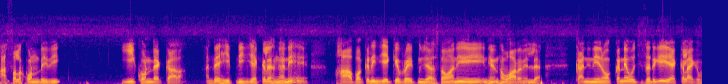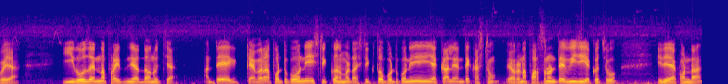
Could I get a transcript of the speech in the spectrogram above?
అసలు కొండ ఇది. ఈ కొండ ఎక్కాల. అంటే ఇటు నుంచి ఎక్కలేను కానీ ఆ పక్క నుంచి ఎక్కే ప్రయత్నం చేస్తామని నిన్న వారం వెళ్ళా. కానీ నేను ఒక్కనే వచ్చేసరికి ఎక్కలేకపోయా. ఈ రోజైనా ప్రయత్నం చేద్దామని వచ్చా. అంటే కెమెరా పట్టుకొని స్టిక్ అనమాట స్టిక్తో పట్టుకొని ఎక్కాలి అంటే కష్టం. ఎవరైనా పర్సన్ ఉంటే వీజీ ఎక్కొచ్చు. ఇదే ఆ కొండ.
